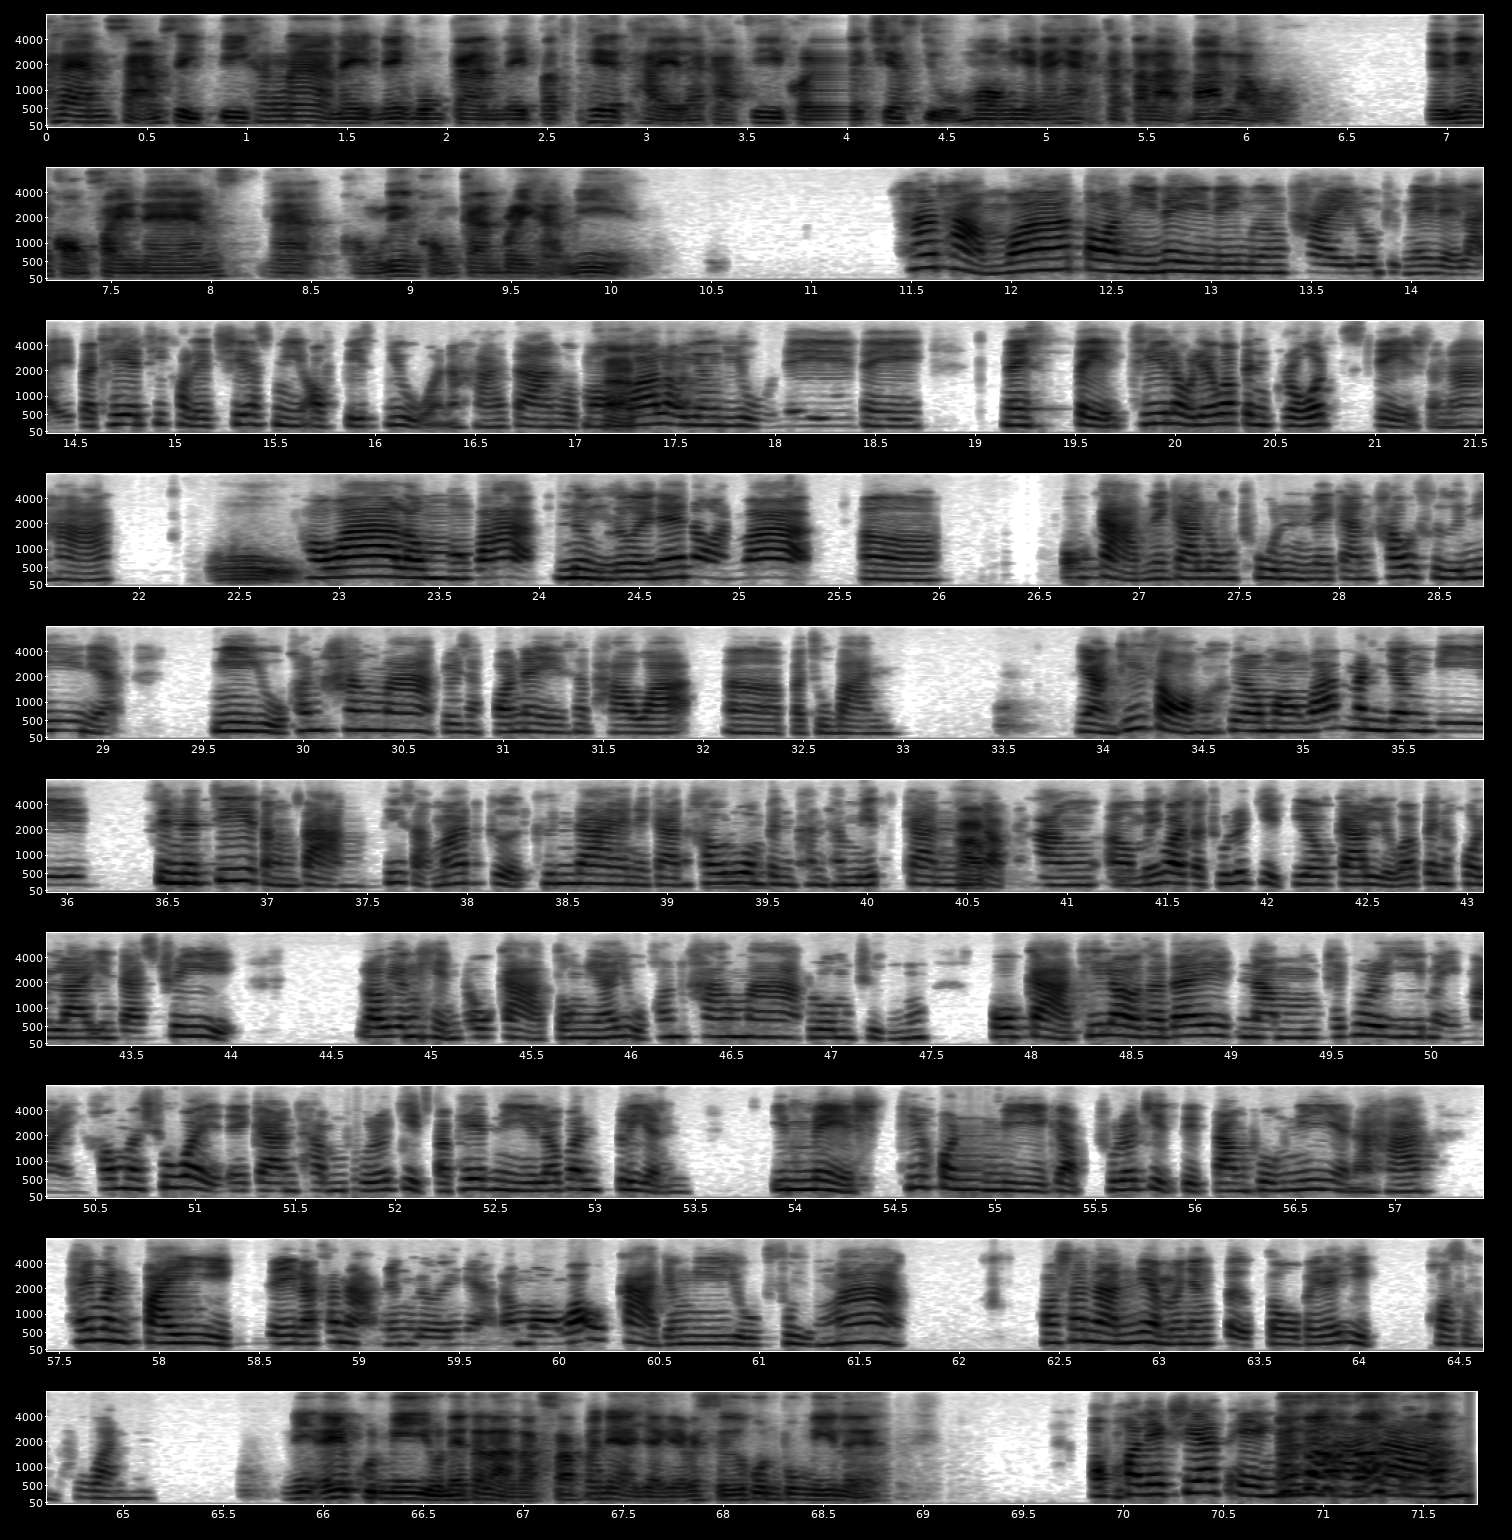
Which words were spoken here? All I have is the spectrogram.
plan สามสี่ปีข้างหน้าในในวงการในประเทศไทยนะครับ ที่ Collectius อยู่มองยังไงฮะกับตลาดบ้านเรา ในเรื่องของ finance นะฮะของเรื่องของการบริหารหนี้ถ้าถามว่าตอนนี้ในในเมืองไทยรวมถึงในหลาย ๆ ประเทศที่ Collection มีออฟฟิศอยู่อะนะคะอาจารย์ผมมองครับว่าเรายังอยู่ในในในสเตจที่เราเรียกว่าเป็น growth stage อะนะคะโอ้เพราะว่าเรามองว่าหนึ่งเลยแน่นอนว่าเอ่อโอกาสในการลงทุนในการเข้าซื้อหนี้เนี่ยมีอยู่ค่อนข้างมาก โดยเฉพาะในสภาวะเอ่อปัจจุบัน อย่างที่สองคือเรามองว่ามันยังมี synergy ต่างๆ ที่สามารถเกิดขึ้นได้ในการเข้าร่วมเป็นพันธมิตรกันครับกับทางเอ่อไม่ว่าจะธุรกิจเดียวกัน หรือว่าเป็นคนละ industry เรายังเห็นโอกาสตรงเนี้ยอยู่ค่อนข้างมาก รวมถึงโอกาสที่เราจะได้นำเทคโนโลยีใหม่ๆ เข้ามาช่วยในการทำธุรกิจประเภทนี้ แล้วมันเปลี่ยน image ที่คนมีกับธุรกิจติดตามทวงหนี้อะนะคะ ให้มันไปอีกในลักษณะหนึ่งเลยเนี่ย เรามองว่าโอกาสยังมีอยู่สูงมาก เพราะฉะนั้นเนี่ยมันยังเติบโตไปได้อีกพอสมควร นี่เอ้ยคุณมีอยู่ในตลาดหลักทรัพย์ไหมเนี่ย อยากจะไปซื้อหุ้นพวกนี้เลยของ Collection เองใช่ไหมคะอาจารย์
